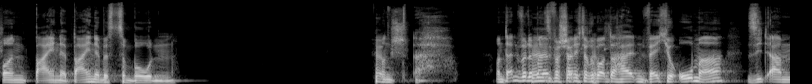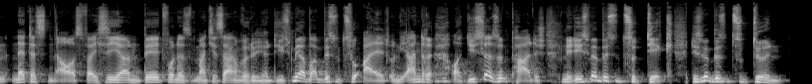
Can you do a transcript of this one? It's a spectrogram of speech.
Und Beine, Beine bis zum Boden. Hübsch. Und, ach, und dann würde man sich wahrscheinlich darüber unterhalten, welche Oma sieht am nettesten aus. Weil ich sehe ja ein Bild, wo das manche sagen würde, ja, die ist mir aber ein bisschen zu alt. Und die andere, oh, die ist ja sympathisch. Nee, die ist mir ein bisschen zu dick. Die ist mir ein bisschen zu dünn.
